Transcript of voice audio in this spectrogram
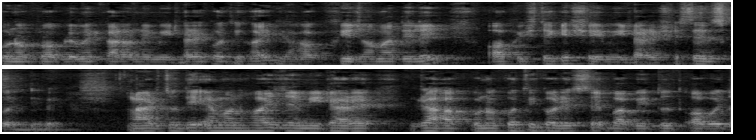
কোনো প্রবলেমের কারণে মিটারে ক্ষতি হয়, গ্রাহক ফি জমা দিলেই অফিস থেকে সেই মিটার এসে চেঞ্জ করে দিবে। আর যদি এমন হয় যে মিটারে গ্রাহক কোনো ক্ষতি করেছে বা বিদ্যুৎ, অবৈধ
